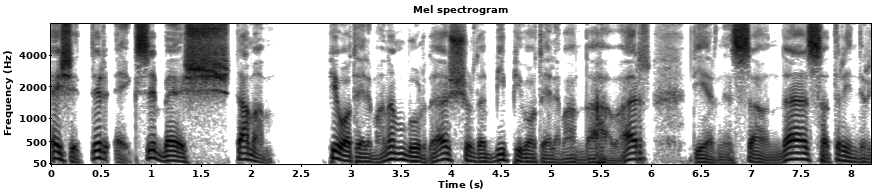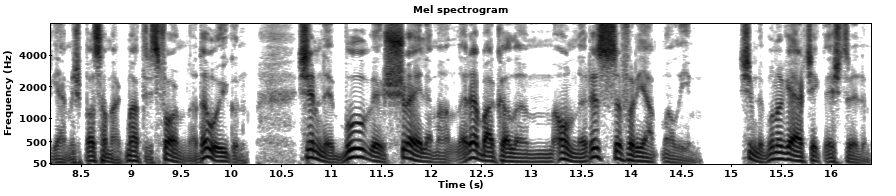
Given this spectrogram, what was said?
eşittir eksi 5. Tamam. Pivot elemanım burada, şurada bir pivot eleman daha var. Diğerinin sağında satır indirgenmiş basamak matris formuna da uygun. Şimdi bu ve şu elemanlara bakalım, onları sıfır yapmalıyım. Şimdi bunu gerçekleştirelim.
